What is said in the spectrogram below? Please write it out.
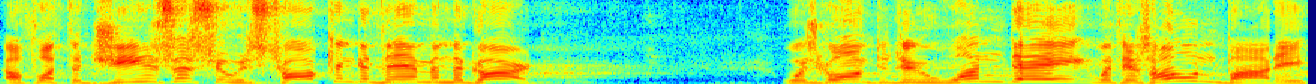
of what the Jesus who is talking to them in the garden was going to do one day with his own body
